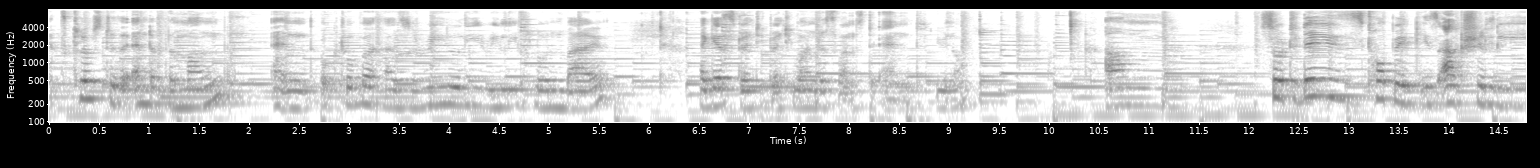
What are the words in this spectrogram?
it's close to the end of the month, and October has really, really flown by. I guess 2021 just wants to end, you know. Um, so today's topic is actually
